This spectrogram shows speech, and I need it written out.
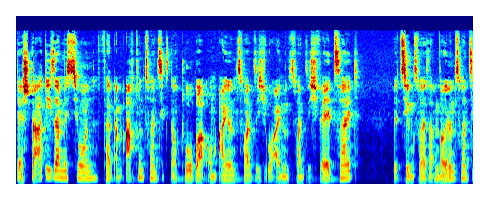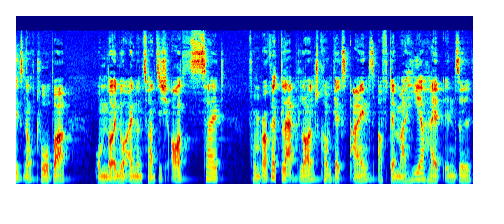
Der Start dieser Mission fand am 28. Oktober um 21:21 Uhr ,21 Weltzeit bzw. am 29. Oktober um 9:21 Uhr Ortszeit vom Rocket Lab Launch Complex 1 auf der Mahia-Halbinsel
